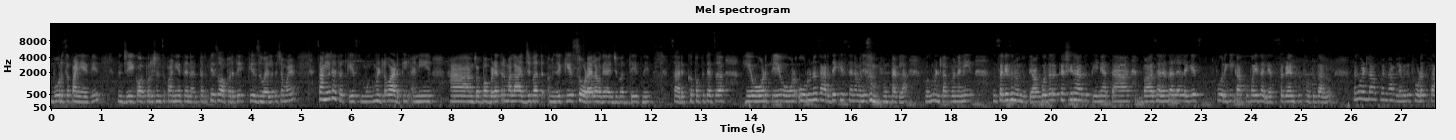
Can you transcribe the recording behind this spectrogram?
बोरचं पाणी आहे ते जे कॉर्पोरेशनचं पाणी येतं ना तर तेच वापरते. केस धुवायला त्याच्यामुळे चांगले राहतात केस. मग म्हटलं वाढतील. आणि हा आमचा बबड्या तर मला अजिबात म्हणजे केस सोडायला वगैरे अजिबात देत नाही. सारखं फक्त त्याचं हे ओढ ते ओढ ओढूनच अर्धे केस त्यानं म्हणजे संपवून टाकला. मग म्हटलं आपण आणि सगळेजण म्हणत होते अगोदर कशी राहत होती आणि आता बाळ झाल्या झाल्या लगेच पोरगी काकूबाई झाली असं सगळ्यांचंच होतं चालू. मग म्हटलं आपण आपल्यामध्ये थोडंसा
